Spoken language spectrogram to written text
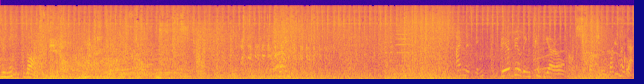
Unit lost. I'm listening. Their buildings can be our own. Watch my back.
